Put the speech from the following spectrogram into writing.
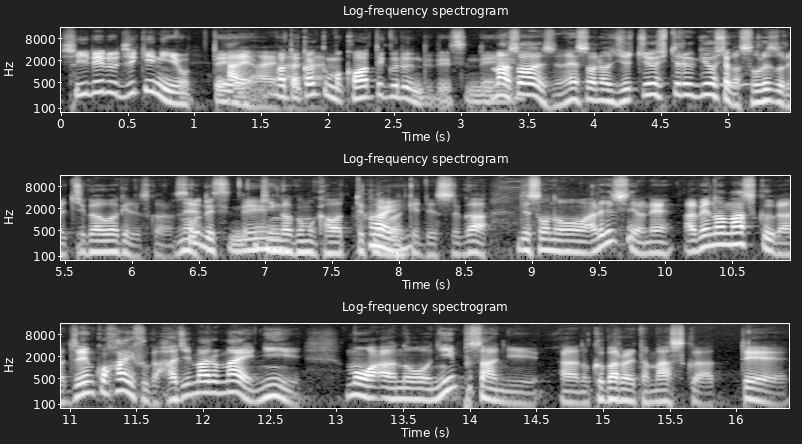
仕入れる時期によって、はいはいはいはい。また額も変わってくるんでですね、まあそうですね、その受注してる業者がそれぞれ違うわけですからね。そうですね。金額も変わってくるわけですが、でそのあれですよね、アベノマスクが全戸配布が始まる前に、もうあの妊婦さんにあの配られたマスクあって、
